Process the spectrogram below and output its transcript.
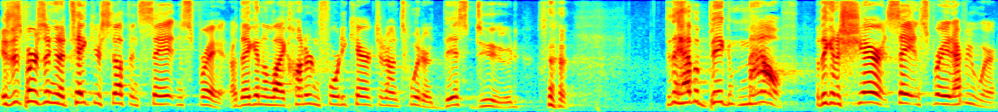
Is this person going to take your stuff and say it and spray it? Are they going to like 140 characters on Twitter? This dude. Do they have a big mouth? Are they going to share it, say it, and spray it everywhere?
